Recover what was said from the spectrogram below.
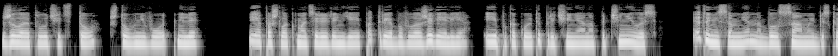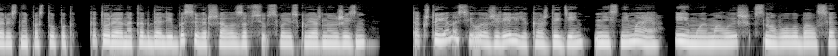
желая получить то, что у него отняли. Я пошла к матери Ренье и потребовала ожерелья, и по какой-то причине она подчинилась. Это, несомненно, был самый бескорыстный поступок, который она когда-либо совершала за всю свою скверную жизнь. Так что я носила ожерелье каждый день, не снимая, и мой малыш снова улыбался,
